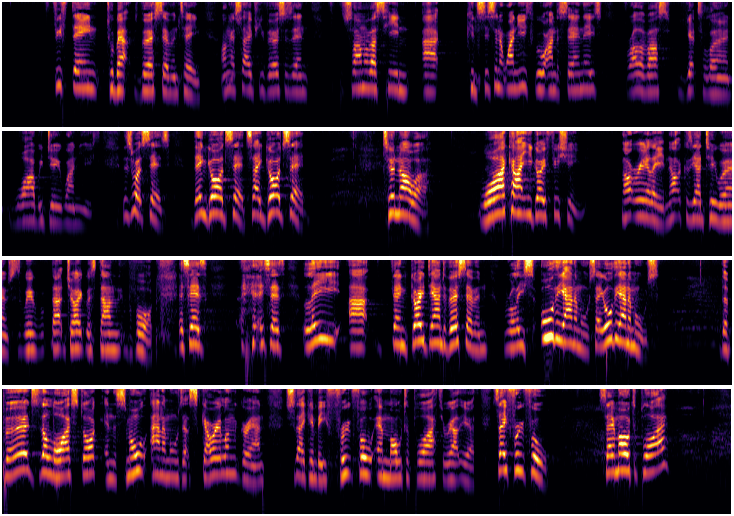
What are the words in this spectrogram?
15 to about verse 17. I'm going to say a few verses, and some of us here are consistent at One Youth. We'll understand these. For other of us, you get to learn why we do One Youth. This is what it says. Then God said, say, God said, God said. to Noah, why can't you go fishing? Not really, not because he had two worms. We, that joke was done before. It says, it says, Lee, uh, then go down to verse 7, release all the animals. Say, all the animals the birds, the livestock, and the small animals that scurry along the ground so they can be fruitful and multiply throughout the earth. Say fruitful. Say multiply.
